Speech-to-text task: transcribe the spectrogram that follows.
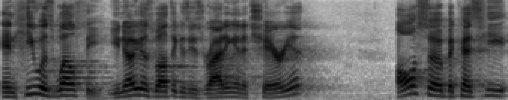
And he was wealthy. You know he was wealthy because he was riding in a chariot. Also, because he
